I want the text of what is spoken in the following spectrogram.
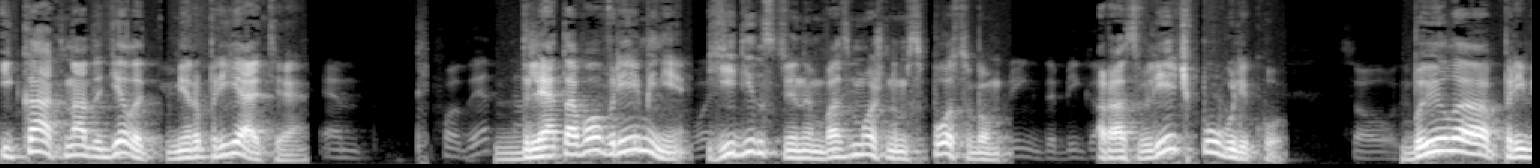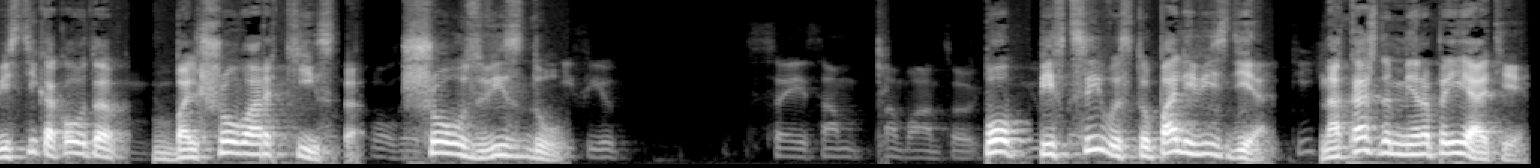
и как надо делать мероприятия. Для того времени единственным возможным способом развлечь публику было привести какого-то большого артиста, шоу-звезду. Поп-певцы выступали везде, на каждом мероприятии.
